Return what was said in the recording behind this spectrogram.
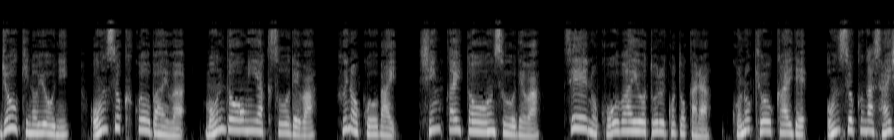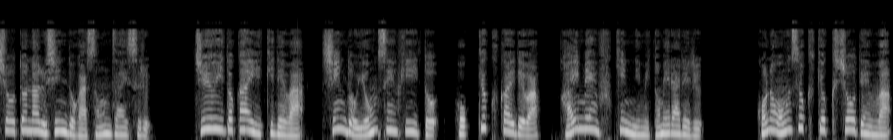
上記のように音速勾配は、問答音訳層では、負の勾配、深海等音層では、正の勾配を取ることから、この境界で音速が最小となる深度が存在する。中緯度海域では、深度4000フィート、北極海では、海面付近に認められる。この音速極小点は、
